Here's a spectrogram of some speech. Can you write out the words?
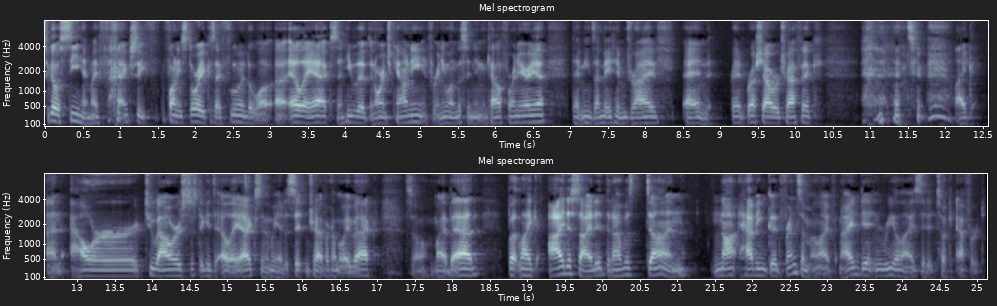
to go see him. I actually funny story because I flew into uh, LAX and he lived in Orange County. And for anyone listening in the California area, that means I made him drive and rush hour traffic, to like an hour, two hours just to get to LAX, and then we had to sit in traffic on the way back. So my bad. But like I decided that I was done not having good friends in my life, and I didn't realize that it took effort.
